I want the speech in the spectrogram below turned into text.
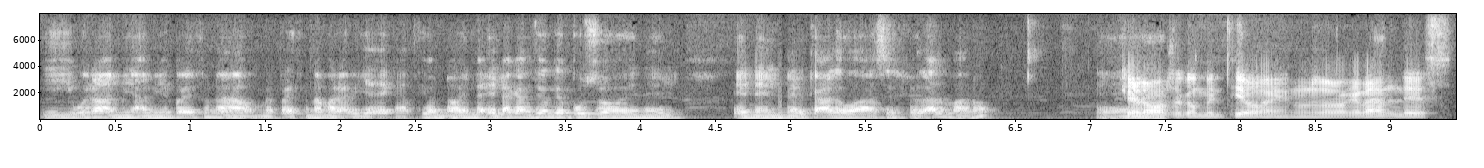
y bueno, a mí, a mí me parece una, me parece una maravilla de canción, ¿no? Es la, es la canción que puso en el, en el mercado a Sergio Dalma, ¿no? Eh, Que luego se convirtió en uno de los grandes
